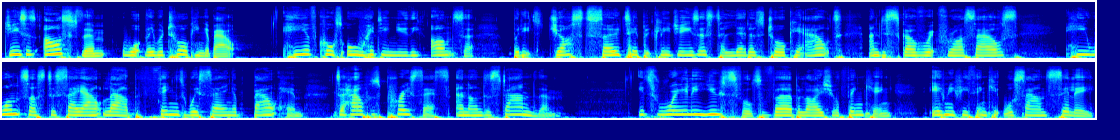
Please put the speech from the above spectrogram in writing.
Jesus asked them what they were talking about. He, of course, already knew the answer, but it's just so typically Jesus to let us talk it out and discover it for ourselves. He wants us to say out loud the things we're saying about Him to help us process and understand them. It's really useful to verbalize your thinking, even if you think it will sound silly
